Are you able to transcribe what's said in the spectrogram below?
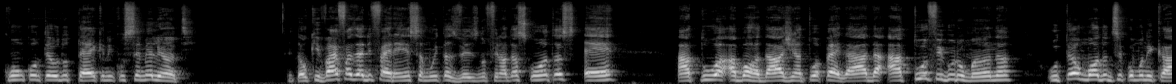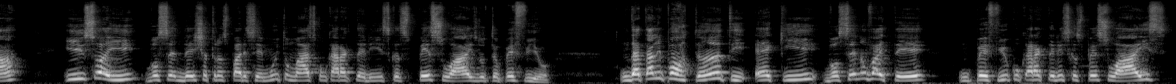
com conteúdo técnico semelhante. Então, o que vai fazer a diferença, muitas vezes, no final das contas, é a tua abordagem, a tua pegada, a tua figura humana, o teu modo de se comunicar. Isso aí você deixa transparecer muito mais com características pessoais do teu perfil. Um detalhe importante é que você não vai ter um perfil com características pessoais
